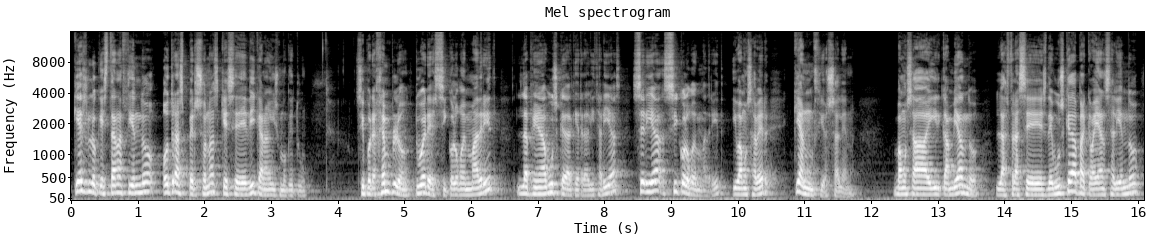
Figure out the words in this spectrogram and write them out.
qué es lo que están haciendo otras personas que se dedican al mismo que tú. Si, por ejemplo, tú eres psicólogo en Madrid, la primera búsqueda que realizarías sería psicólogo en Madrid y vamos a ver qué anuncios salen. Vamos a ir cambiando las frases de búsqueda para que vayan saliendo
